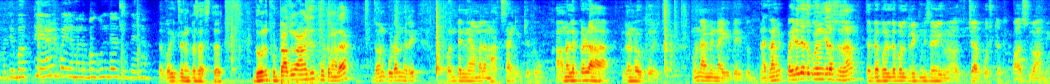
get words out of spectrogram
मग ते बघते ना मी पहिले मला बघून दे ना. तर बघितलं ना कसं असतं. दोन फोटो अजून आणायचेच फोटो मला. जाऊन फोटो आणणार आहे पण त्यांनी आम्हाला महाग सांगितले तो. आम्हाला कळलं हा गंडवतोय. म्हणून आम्ही नाही घेतलं इथून. नाहीतर आम्ही पहिल्या त्या दुकानात गेला असतो ना? तर डबल डबल रेटनी सगळे घेऊन आलो चार पोस्टर वाचलो आम्ही.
